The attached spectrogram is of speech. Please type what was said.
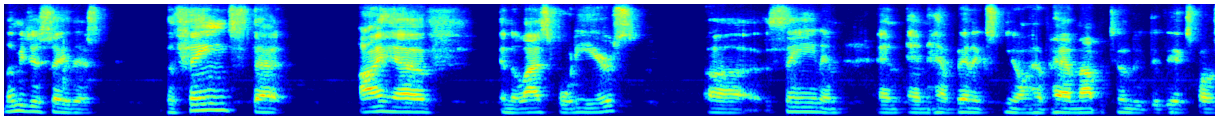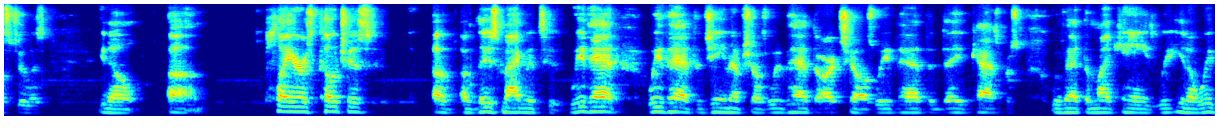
let me just say this. The things that I have in the last 40 years uh, seen and and and have been, ex, you know, have had an opportunity to be exposed to is, you know, uh, players, coaches of, of this magnitude. We've had we've had the Gene Upshaws, we've had the Art Shells, we've had the Dave Caspers, we've had the Mike Haynes. We, you know, we,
